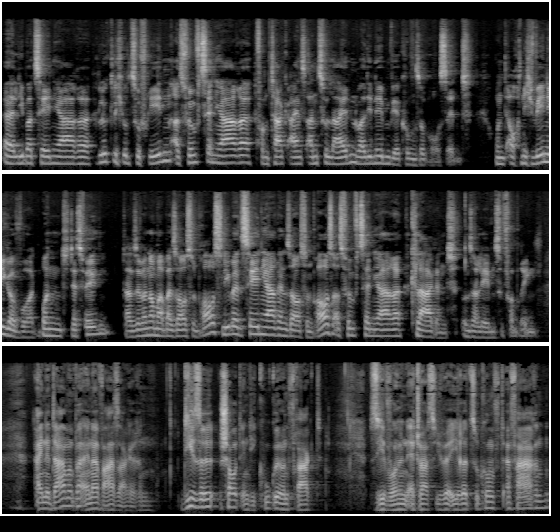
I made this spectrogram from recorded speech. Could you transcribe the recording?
äh, lieber zehn Jahre glücklich und zufrieden, als 15 Jahre vom Tag eins an zu leiden, weil die Nebenwirkungen so groß sind und auch nicht weniger wurden. Und deswegen, dann sind wir nochmal bei Saus und Braus, lieber zehn Jahre in Saus und Braus, als 15 Jahre klagend unser Leben zu verbringen. Eine Dame bei einer Wahrsagerin. Diese schaut in die Kugel und fragt, Sie wollen etwas über Ihre Zukunft erfahren?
